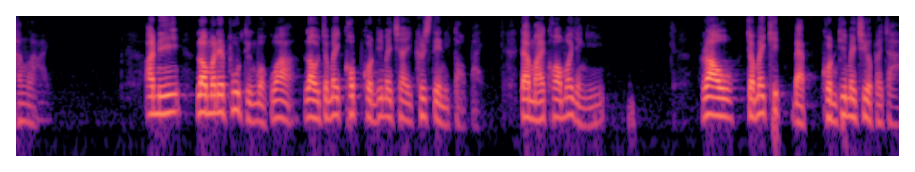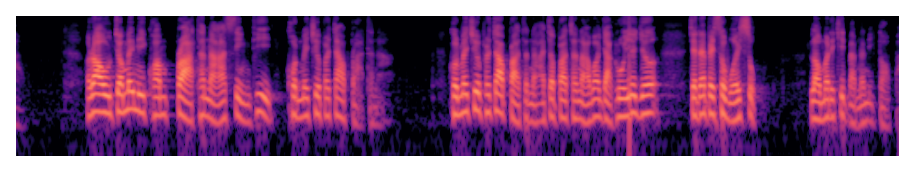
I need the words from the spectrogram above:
ทั้งหลาย อันนี้เราไม่ได้พูดถึงบอกว่าเราจะไม่คบคนที่ไม่ใช่คริสเตียนอีกต่อไป แต่หมายความว่าอย่างนี้ เราจะไม่คิดแบบคนที่ไม่เชื่อพระเจ้า เราจะไม่มีความปรารถนาสิ่งที่คนไม่เชื่อพระเจ้าปรารถนา คนไม่เชื่อพระเจ้าปรารถนาอาจจะปรารถนาว่าอยากรวยเยอะๆจะได้ไปเสวยสุข เราไม่ได้คิดแบบนั้นอีกต่อไป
